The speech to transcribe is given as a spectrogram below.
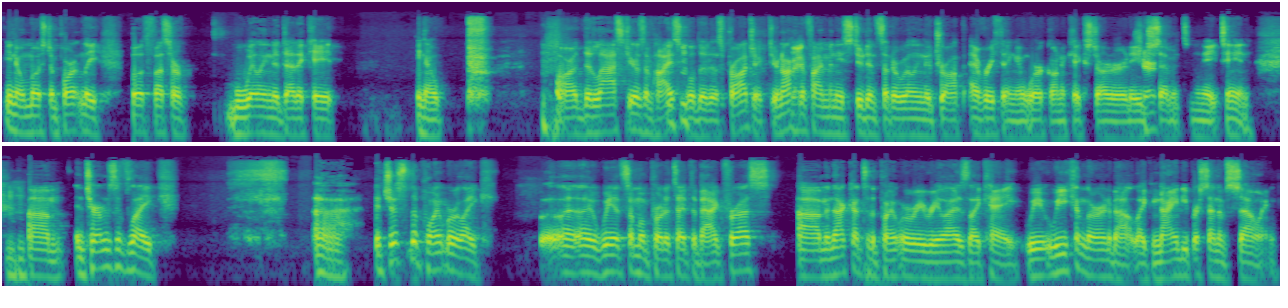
you know, most importantly, both of us are willing to dedicate, you know, or the last years of high school to this project. You're not right. going to find many students that are willing to drop everything and work on a Kickstarter at age sure. 17, 18. Mm-hmm. Um, in terms of like, uh, it's just the point where like uh, we had someone prototype the bag for us. Um, and that got to the point where we realized like, hey, we, we can learn about like 90% of sewing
